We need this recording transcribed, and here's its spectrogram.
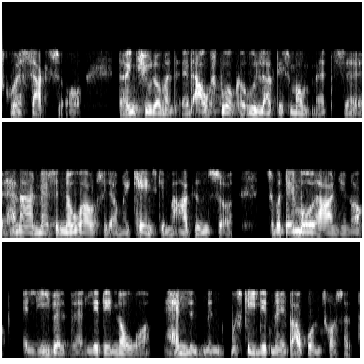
skulle have sagt. Og der er ingen tvivl om, at, at Augsburg har udlagt det som om, at øh, han har en masse know-how til det amerikanske marked, så, så på den måde har han jo nok alligevel været lidt ind over handlen, men måske lidt med i baggrunden trods alt.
